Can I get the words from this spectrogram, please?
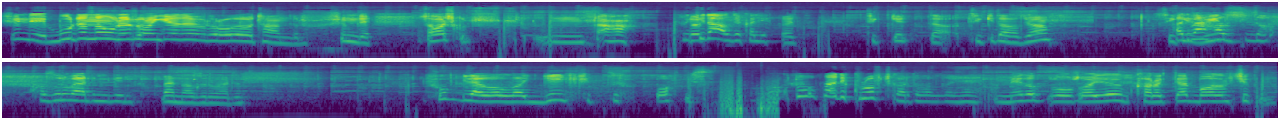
Şimdi burada ne oluyor sonra geri tandır. Şimdi savaş kutusu. Hmm, aha. Ricky de alacak Ali. Evet. Tiki de, tiki de alacağım. 8 Hadi ben bit. hazır, hazır verdim gidelim. Ben de hazır verdim. Çok güzel vallahi gel çıktı. Oh mis. Kutu olsaydı Croft çıkardı vallahi. Mega olsaydı karakter bazen çıkmıyor.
